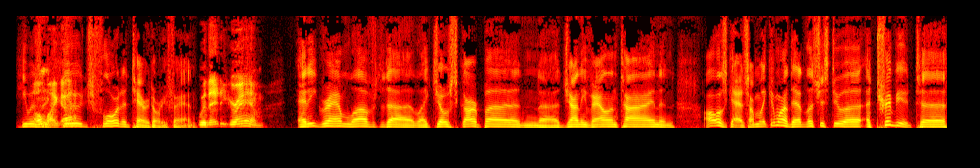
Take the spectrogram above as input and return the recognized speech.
He was Oh, a huge Florida territory fan. with Eddie Graham. Eddie Graham loved uh, like Joe Scarpa and uh, Johnny Valentine and all those guys. I'm like, come on, Dad, let's just do a, a tribute to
